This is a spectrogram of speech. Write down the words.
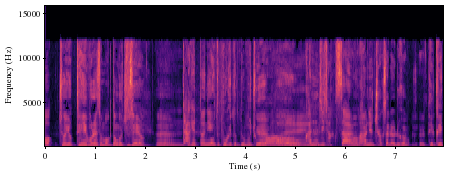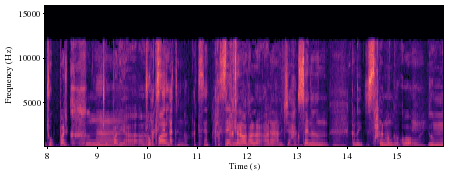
어 저 옆 테이블에서 먹던 거 주세요. 예. 딱 했더니 어, 또 보기도 너무 좋아. 예, 어우, 네. 간지 작살, 어, 막 간이 작살이 이렇게 그게 족발 큰 음. 족발이야. 어. 족- 학생 족발- 같은 거 학생 학생이에요. 학생하고 달라. 아니, 달라요? 아니지. 학생은 그는 삶은 거고 네. 이건 음.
